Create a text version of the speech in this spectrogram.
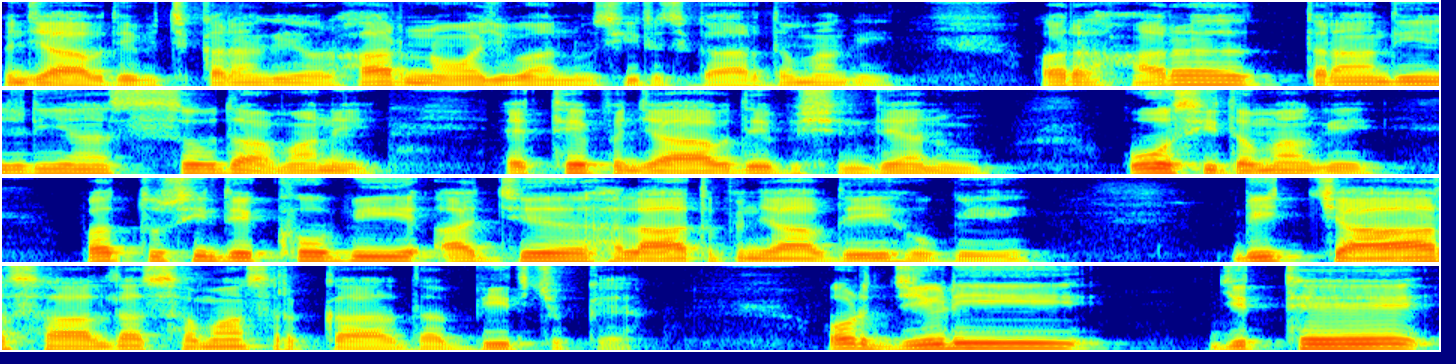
ਪੰਜਾਬ ਦੇ ਵਿੱਚ ਕਰਾਂਗੇ ਔਰ ਹਰ ਨੌਜਵਾਨ ਨੂੰ ਅਸੀਂ ਰੁਜ਼ਗਾਰ ਦੇਵਾਂਗੇ ਔਰ ਹਰ ਤਰ੍ਹਾਂ ਦੀਆਂ ਜਿਹੜੀਆਂ ਸੁਵਿਧਾਵਾਂ ਨੇ ਇੱਥੇ ਪੰਜਾਬ ਦੇ ਵਸਿੰਦਿਆਂ ਨੂੰ ਉਹ ਅਸੀਂ ਦੇਵਾਂਗੇ। ਪਰ ਤੁਸੀਂ ਦੇਖੋ ਵੀ ਅੱਜ ਹਾਲਾਤ ਪੰਜਾਬ ਦੇ ਇਹ ਹੋ ਗਏ ਵੀ 4 ਸਾਲ ਦਾ ਸਮਾਂ ਸਰਕਾਰ ਦਾ ਬੀਤ ਚੁੱਕਿਆ ਔਰ ਜਿਹੜੀ ਜਿੱਥੇ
